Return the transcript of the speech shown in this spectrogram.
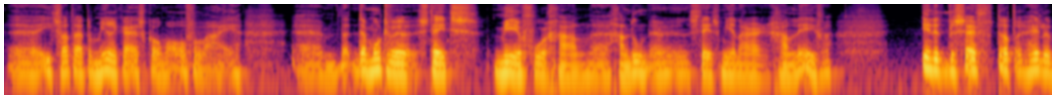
Eh, iets wat uit Amerika is komen overwaaien. Ehm, da- daar moeten we steeds meer voor gaan, eh, gaan doen en steeds meer naar gaan leven. In het besef dat er hele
